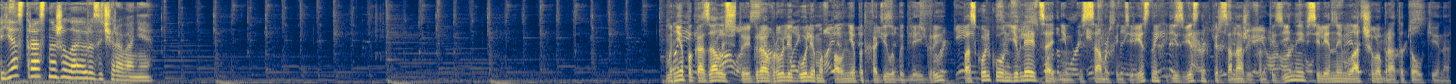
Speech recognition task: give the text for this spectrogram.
Я страстно желаю разочарования. Мне показалось, что игра в роли голема вполне подходила бы для игры, поскольку он является одним из самых интересных и известных персонажей фэнтезийной вселенной младшего брата Толкиена.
